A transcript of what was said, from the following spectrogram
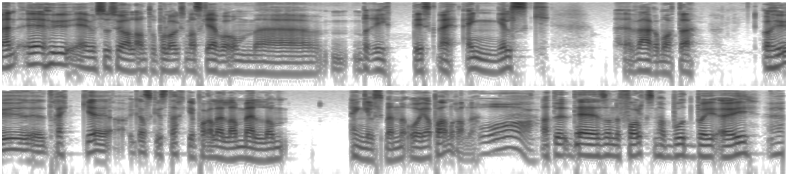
Men eh, hun er jo en sosialantropolog som har skrevet om eh, britisk, nei, engelsk eh, væremåte. Og hun trekker ganske sterke paralleller mellom engelskmennene og japanerne. Oh. At det, det er sånne folk som har bodd på ei øy ja.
